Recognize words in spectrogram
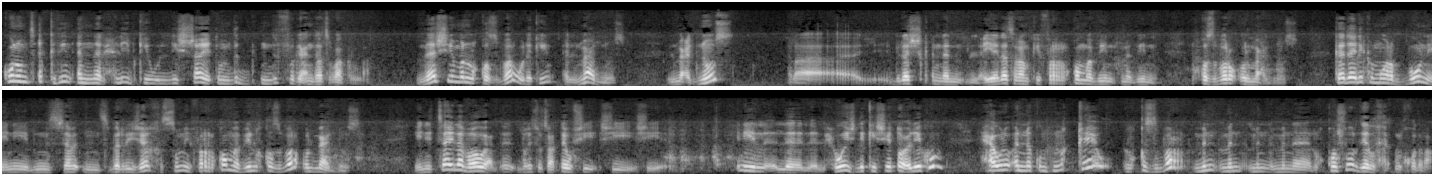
كونوا متأكدين أن الحليب كيولي الشايط مدفق عندها تبارك الله. ماشي من القزبر ولكن المعدنوس. المعدنوس راه بلا شك أن العيالات راهم كيفرقوا ما بين ما بين القزبر والمعدنوس. كذلك المربون يعني بالنسبة للرجال خصهم يفرقوا ما بين القزبر والمعدنوس. يعني حتى الا بغاو بغيتو تعطيو شي شي شي يعني الحوايج اللي كيشيطوا عليكم حاولوا أنكم تنقيو القزبر من من من من القشور ديال الخضرة.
